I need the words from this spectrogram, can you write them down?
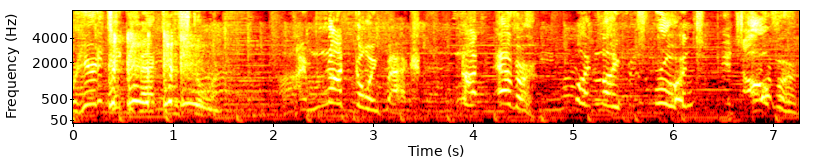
We're here to take you back to the store. I'm not going back. Not ever. My life is ruined. It's over.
